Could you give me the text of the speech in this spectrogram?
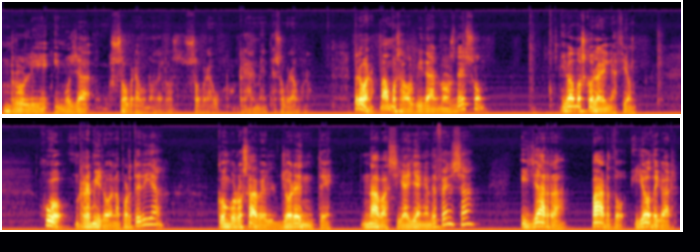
Rulli y Moya sobra uno de los, sobra uno, realmente sobra uno. Pero bueno, vamos a olvidarnos de eso y vamos con la alineación. Jugó Remiro en la portería, con Grosabel, Llorente, Navas y Allen en defensa, y Yarra, Pardo y Odegar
